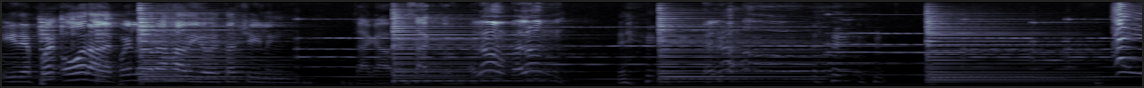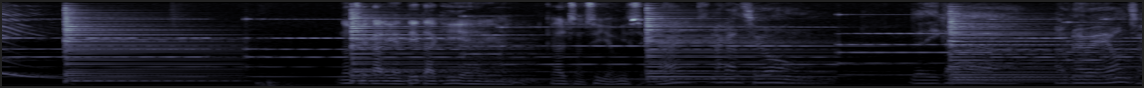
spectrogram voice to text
Y después ora, después le oras a Dios, está chilling. Está cabrón. Exacto. Pelón, pelón. pelón. Noche calientita aquí en Calzoncillo Music Night. Una canción dedicada al 911.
